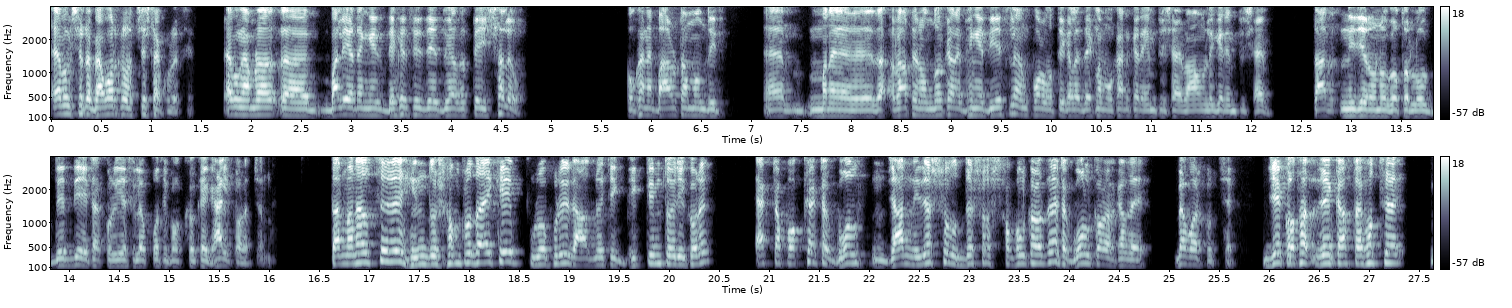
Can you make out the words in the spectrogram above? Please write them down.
এবং সেটা ব্যবহার করার চেষ্টা করেছে। এবং আমরা আহ, বালিয়াডাঙ্গির দেখেছি যে দুই হাজার তেইশ সালেও ওখানে বারোটা মন্দির মানে রাতের অন্ধকারে ভেঙে দিয়েছিলাম। পরবর্তীকালে দেখলাম ওখানকার এমপি সাহেব আওয়ামী লীগের এমপি সাহেব তার নিজের অনুগত লোকদের দিয়ে এটা করিয়েছিল প্রতিপক্ষকে ঘায়ল করার জন্য। তার মানে হচ্ছে যে হিন্দু সম্প্রদায়কে পুরোপুরি রাজনৈতিক ভিকটিম তৈরি করে একটা পক্ষে একটা গোল, যার নিজস্ব উদ্দেশ্য সফল করার জন্য একটা গোল করার কাজে ব্যবহার করছে। যে কথা, যে কাজটা হচ্ছে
